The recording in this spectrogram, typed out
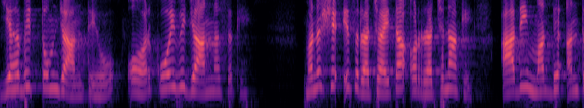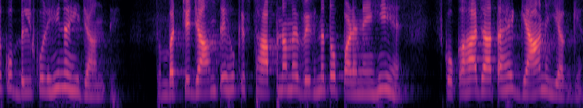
यह भी तुम जानते हो और कोई भी जान न सके। मनुष्य इस रचयिता और रचना के आदि मध्य अंत को बिल्कुल ही नहीं जानते। तुम बच्चे जानते हो कि स्थापना में विघ्न तो पड़ने ही है। इसको कहा जाता है ज्ञान यज्ञ।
